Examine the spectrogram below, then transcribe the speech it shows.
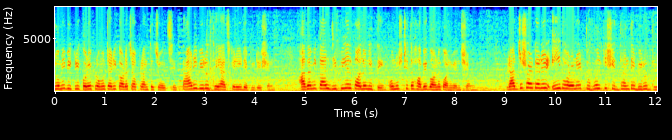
জমি বিক্রি করে প্রমোটারি করা চক্রান্ত চলছে। তারই বিরুদ্ধে আজকের এই ডেপুটেশন। আগামীকাল ডিপিএল কলোনিতে অনুষ্ঠিত হবে গণকনভেনশন রাজ্য সরকারের এই ধরনের তুঘলকি সিদ্ধান্তের বিরুদ্ধে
